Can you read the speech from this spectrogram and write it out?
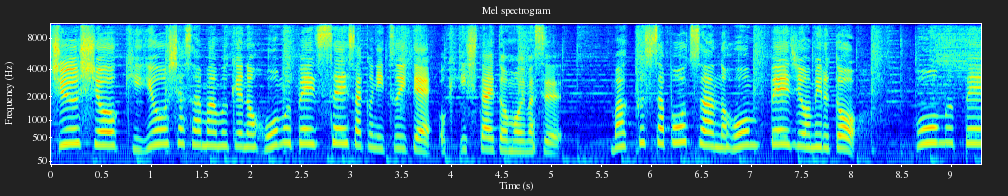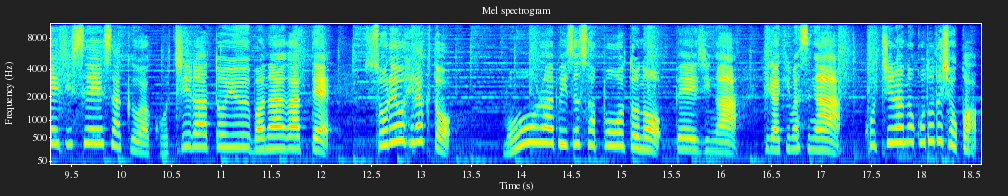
中小企業者様向けのホームページ制作についてお聞きしたいと思います。マックスサポートさんのホームページを見るとホームページ制作はこちらというバナーがあってそれを開くとモーラビズサポートのページが開きますがこちらのことでしょうか？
